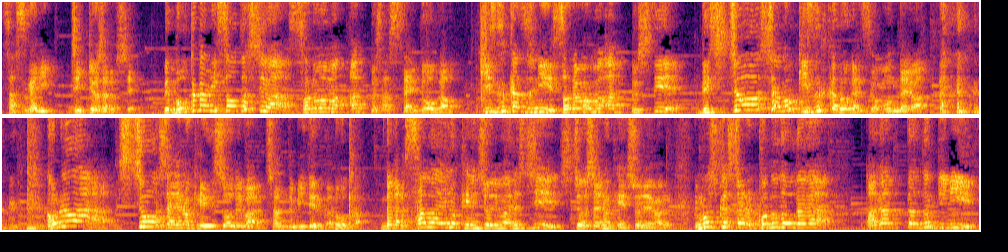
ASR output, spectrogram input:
さすがに。実況者として。で僕の理想としてはそのままアップさせたい動画を。気づかずにそのままアップしてで視聴者も気づくかどうかですよ問題は。これは視聴者への検証でもある。ちゃんと見てるかどうか。だから沢への検証でもあるし視聴者への検証でもある。もしかしたらこの動画が上がった時に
